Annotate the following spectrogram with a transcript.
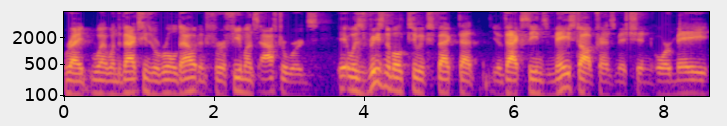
right, when, when the vaccines were rolled out, and for a few months afterwards, it was reasonable to expect that you know, vaccines may stop transmission or may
